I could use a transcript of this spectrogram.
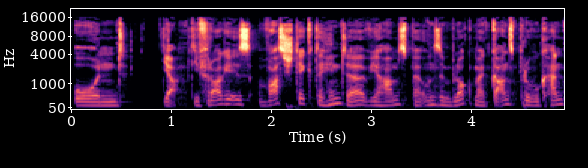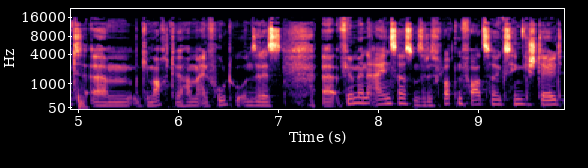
Und ja, die Frage ist, was steckt dahinter? Wir haben es bei uns im Blog mal ganz provokant ähm, gemacht. Wir haben ein Foto unseres äh, Firmeneinsers, unseres Flottenfahrzeugs hingestellt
